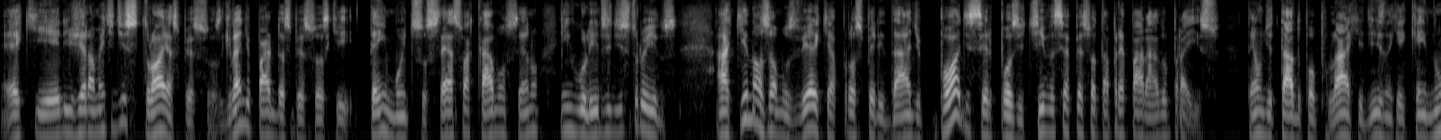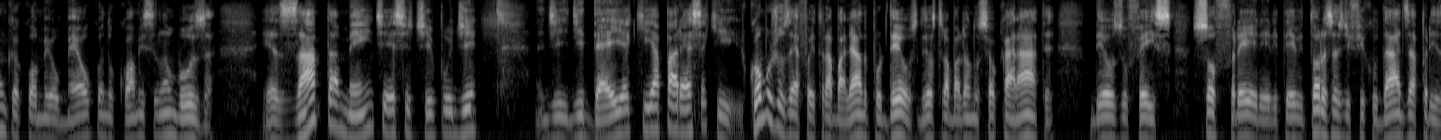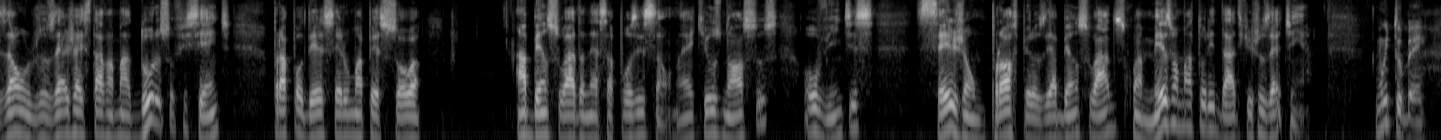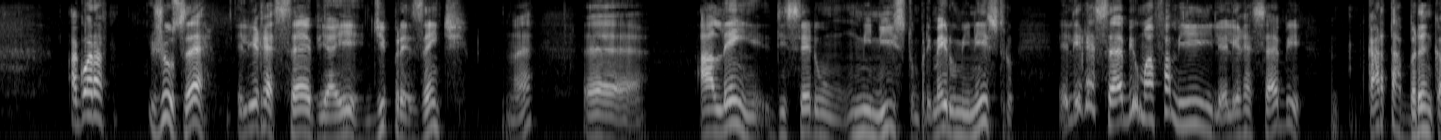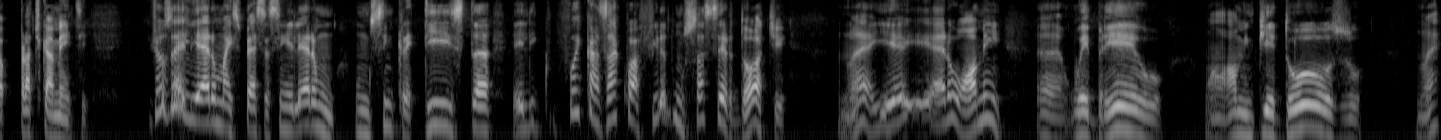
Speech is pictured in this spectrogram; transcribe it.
é que ele geralmente destrói as pessoas. Grande parte das pessoas que têm muito sucesso acabam sendo engolidos e destruídos. Aqui nós vamos ver que a prosperidade pode ser positiva se a pessoa está preparado para isso. Tem um ditado popular que diz né, que quem nunca comeu mel, quando come se lambuza. Exatamente esse tipo de, de, de, ideia que aparece aqui. Como José foi trabalhado por Deus, Deus trabalhou no seu caráter, Deus o fez sofrer, ele teve todas as dificuldades, a prisão, José já estava maduro o suficiente para poder ser uma pessoa abençoada nessa posição. Né? Que os nossos ouvintes sejam prósperos e abençoados com a mesma maturidade que José tinha. Muito bem. Agora, José, ele recebe aí de presente, né? É, além de ser um, ministro, um primeiro-ministro, ele recebe uma família, ele recebe carta branca praticamente. José ele era uma espécie assim, ele era um, um sincretista, ele foi casar com a filha de um sacerdote, não é? E ele era um homem, uh, um hebreu, um homem piedoso, não é?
